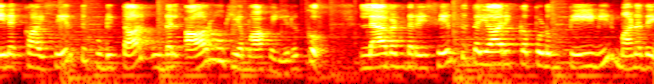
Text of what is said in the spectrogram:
ஏலக்காய் சேர்த்து குடித்தால் உடல் ஆரோக்கியமாக இருக்கும். லாவெண்டரை சேர்த்து தயாரிக்கப்படும் தேநீர் மனதை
